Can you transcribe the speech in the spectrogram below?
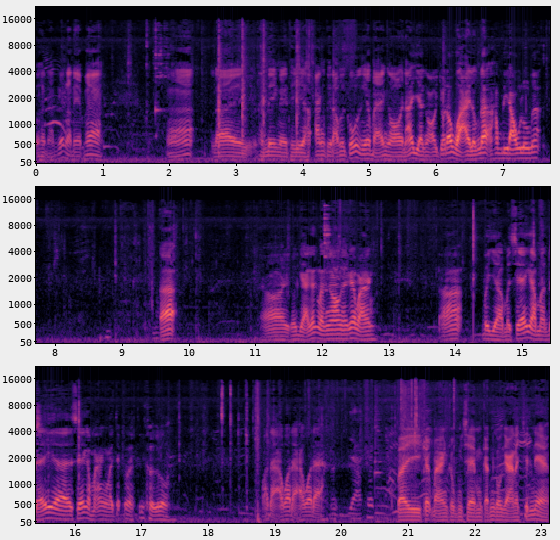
Và hình ảnh rất là đẹp ha. Đó đây thanh niên này thì ăn từ đầu tới cuối nghe các bạn. Ngồi nãy giờ ngồi chỗ đó hoài luôn đó không đi đâu luôn đó. Đó. Rồi con gà rất là ngon nha các bạn. Đó bây giờ mình xé ra mà để ờ, xé ra mà ăn là chắc là tiếng khư luôn quá đã quá đã quá đã. Dạ đây các bạn cùng xem cảnh con gà nó chín nè.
